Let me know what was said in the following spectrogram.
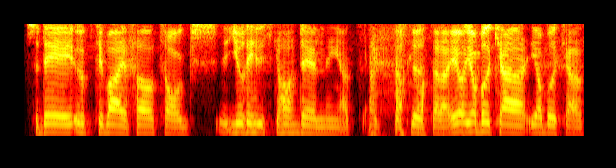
Så det är upp till varje företags juridiska avdelning att, att besluta det. Jag, jag, brukar, jag brukar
